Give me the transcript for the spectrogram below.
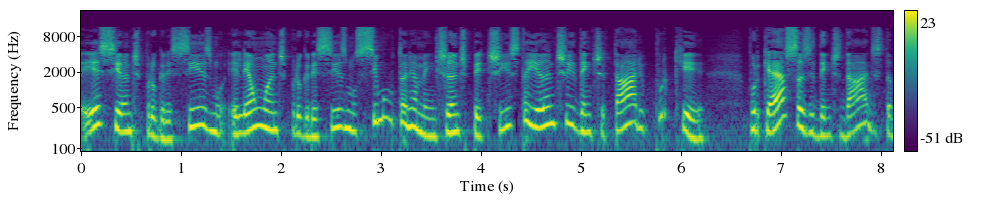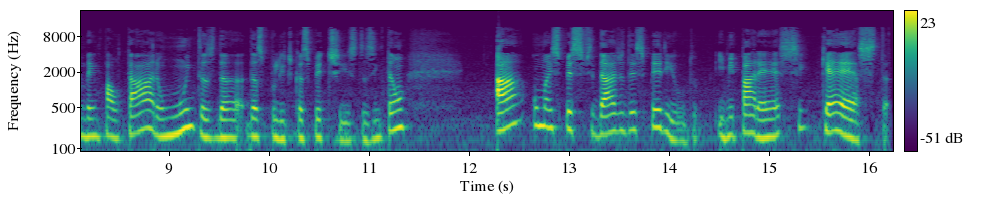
esse antiprogressismo ele é um antiprogressismo simultaneamente antipetista e anti-identitário? Por quê? Porque essas identidades também pautaram muitas da, das políticas petistas. Então, há uma especificidade desse período, e me parece que é esta,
